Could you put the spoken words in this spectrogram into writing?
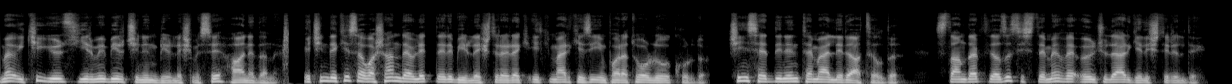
M221 Çin'in birleşmesi hanedanı. İçindeki savaşan devletleri birleştirerek ilk merkezi imparatorluğu kurdu. Çin Seddi'nin temelleri atıldı. Standart yazı sistemi ve ölçüler geliştirildi.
